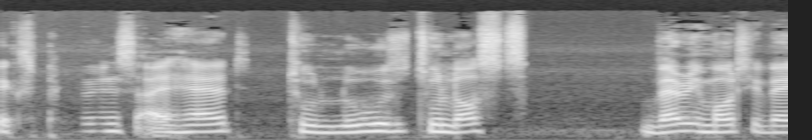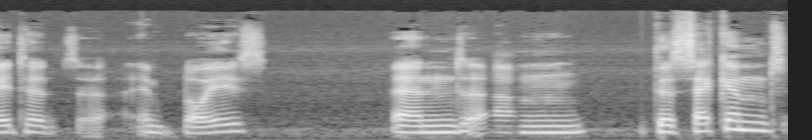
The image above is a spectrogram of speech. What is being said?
experience I had to lose to lost very motivated uh, employees, and um, the second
